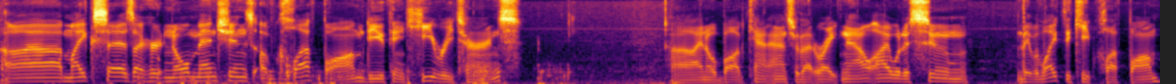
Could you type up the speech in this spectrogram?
Uh, Mike says, I heard no mentions of Klefbom. Do you think he returns? Uh, I know Bob can't answer that right now. I would assume they would like to keep Klefbom,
